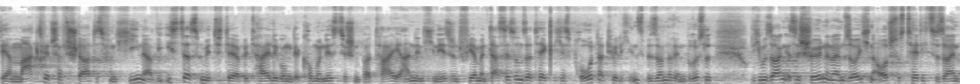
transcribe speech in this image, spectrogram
Der Marktwirtschaftsstatus von China, wie ist das mit der Beteiligung der kommunistischen Partei an den chinesischen Firmen? Das ist unser tägliches Brot, natürlich insbesondere in Brüssel. Und ich muss sagen, es ist schön, in einem solchen Ausschuss tätig zu sein,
